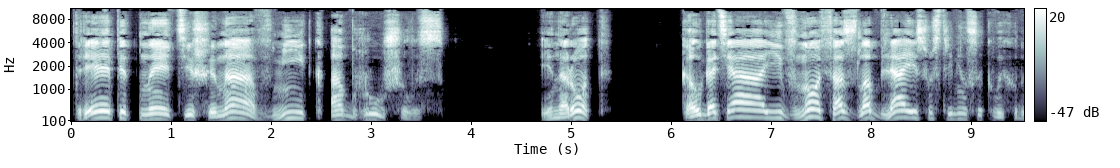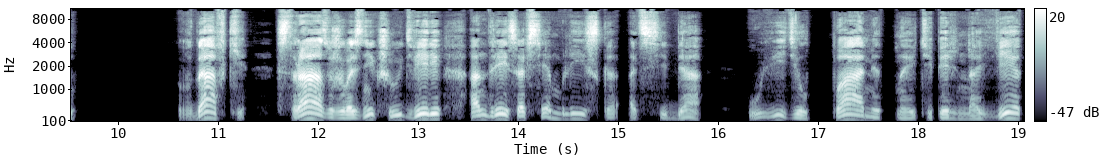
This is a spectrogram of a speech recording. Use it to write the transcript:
Трепетная тишина вмиг обрушилась, и народ, колготя и вновь озлобляясь, устремился к выходу. В давке, сразу же возникшую двери, Андрей совсем близко от себя увидел памятное теперь навек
